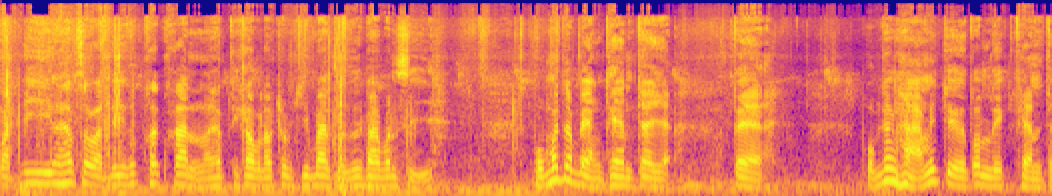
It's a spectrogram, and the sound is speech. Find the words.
วัสดีนะครับ สวัสดีทุกท่านนะครับ ที่เข้ามารับชมคลิปบ้านสวนสุภาวันศรีผมว่าจะแบ่งแทนใจอะแต่ผมยังหาไม่เจอต้นเล็กแทนใจ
